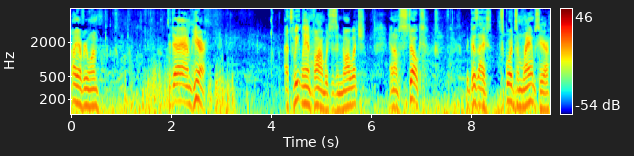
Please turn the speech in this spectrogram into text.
Hi everyone. Today I'm here at Sweetland Farm, which is in Norwich, and I'm stoked because I scored some ramps here,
